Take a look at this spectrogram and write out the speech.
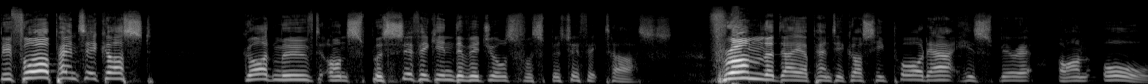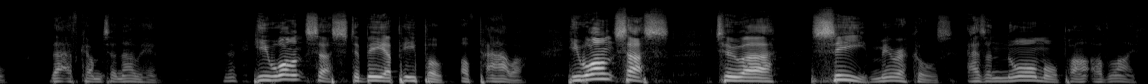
Before Pentecost, God moved on specific individuals for specific tasks. From the day of Pentecost, He poured out His Spirit on all that have come to know Him. You know, he wants us to be a people of power. He wants us to uh, see miracles as a normal part of life.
